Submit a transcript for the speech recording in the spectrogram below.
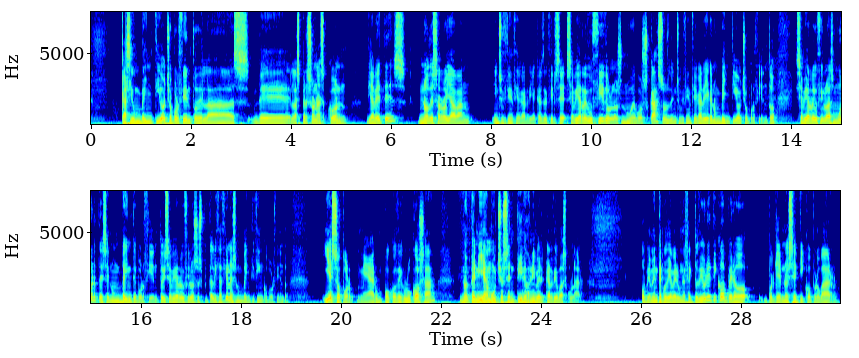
casi un 28% de las, de las personas con diabetes no desarrollaban insuficiencia cardíaca. Es decir, se, había reducido los nuevos casos de insuficiencia cardíaca en un 28%, se había reducido las muertes en un 20% y se había reducido las hospitalizaciones en un 25%. Y eso, por mear un poco de glucosa, no tenía mucho sentido a nivel cardiovascular. Obviamente podía haber un efecto diurético, pero porque no es ético probar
